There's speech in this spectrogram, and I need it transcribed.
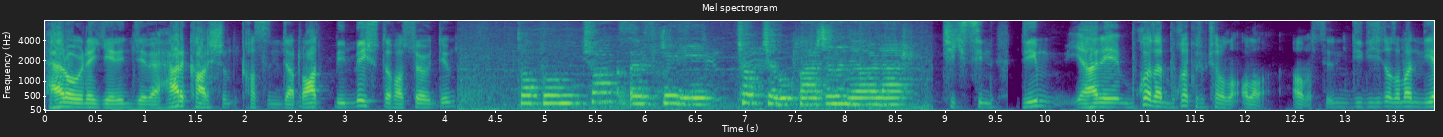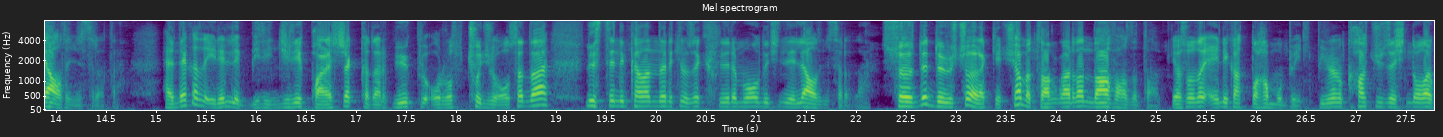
Her oyuna gelince ve her karşım kasınca rahat 1500 defa sövdüğüm Toplum çok öfkeli, çok çabuk parçalanıyorlar. tiksin diyeyim yani bu kadar bu kadar kötü bir çar ola- olamaz. Senin diyeceğin o zaman niye 6. sırada? Her ne kadar ilerle birinciliği paylaşacak kadar büyük bir orospu çocuğu olsa da listenin kalanları için özel küfürlerim olduğu için ilerle 6. sırada. Sözde dövüşçü olarak geçiyor ama tanklardan daha fazla tank. Yasuo'dan 50 kat daha mobil. Bilmem kaç yüz yaşında olan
